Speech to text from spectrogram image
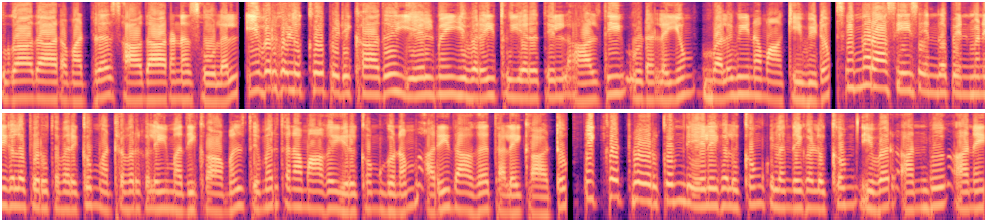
சுகாதாரமற்ற சாதாரண சூழல். இவர்களுக்கு பிடிக்காது. ஏழ்மை இவரை துயரத்தில் ஆழ்த்தி உடலையும் பலவீனமாக்கிவிடும். சிம்மராசியை சேர்ந்த பெண்மணிகளை பொறுத்த வரைக்கும் மற்றவர்களை மதிக்காமல் திமிர்த்தனமாக இருக்கும் குணம் அரிதாக தலை காட்டும். திக்கற்றோருக்கும் ஏழைகளுக்கும் குழந்தைகளுக்கும் இவர் அன்பு அணை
